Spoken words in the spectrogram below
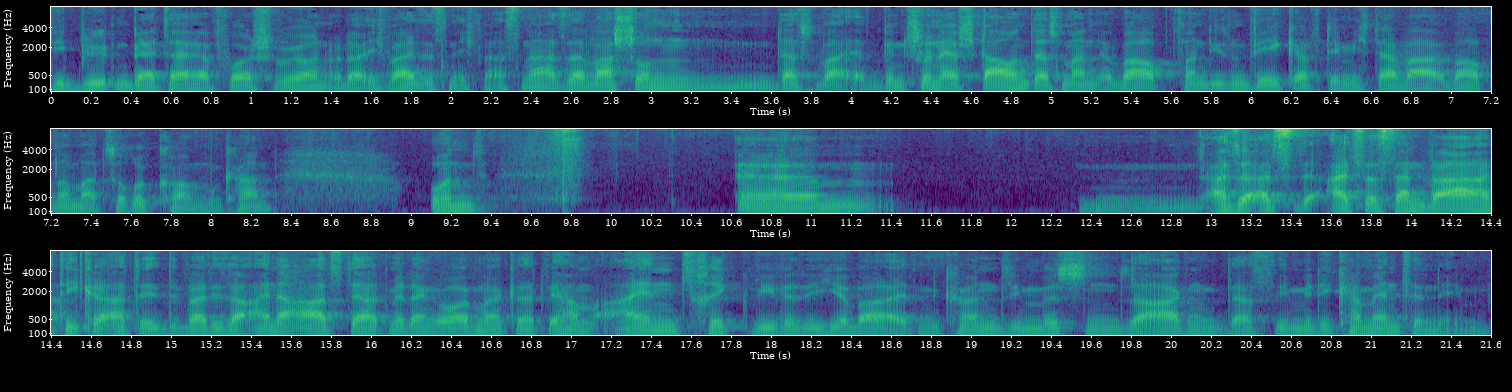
die Blütenblätter hervorschwören oder ich weiß es nicht was. Ne? Also da war schon, das war, bin schon erstaunt, dass man überhaupt von diesem Weg, auf dem ich da war, überhaupt nochmal zurückkommen kann. Und ähm, also als, als das dann war, hat die, hat war dieser eine Arzt, der hat mir dann geholfen, hat gesagt, wir haben einen Trick, wie wir sie hier behalten können. Sie müssen sagen, dass sie Medikamente nehmen.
